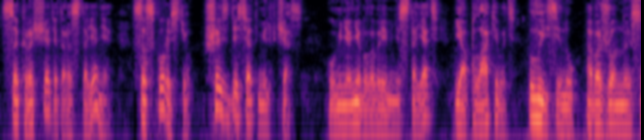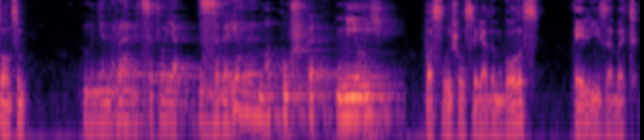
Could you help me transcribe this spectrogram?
сокращать это расстояние со скоростью 60 миль в час. У меня не было времени стоять и оплакивать лысину, обожженную солнцем. «Мне нравится твоя загорелая макушка, милый», — послышался рядом голос Элизабет.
